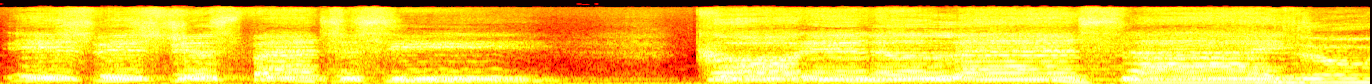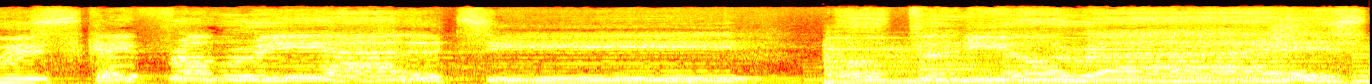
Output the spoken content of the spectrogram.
Is this just fantasy? Caught in No escape from reality. Open your eyes.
